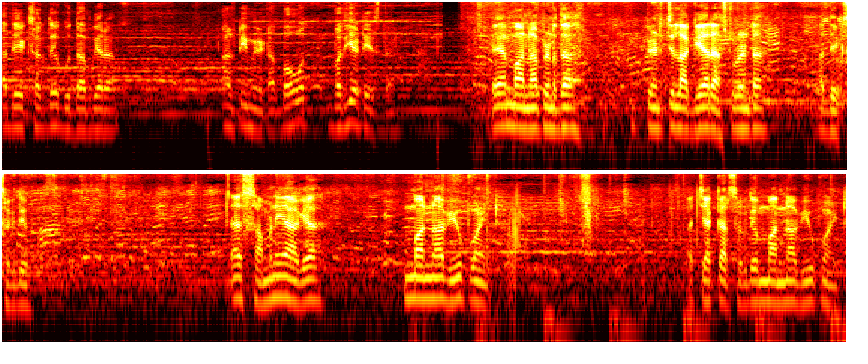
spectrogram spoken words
ਆ ਦੇਖ ਸਕਦੇ ਹੋ ਗੁੱਦਾ ਵਗੈਰਾ ਅਲਟੀਮੇਟ ਆ ਬਹੁਤ ਵਧੀਆ ਟੇਸਟ ਆ ਇਹ ਮਾਨਾ ਪਿੰਡ ਦਾ ਪਿੰਡ 'ਚ ਲੱਗ ਗਿਆ ਰੈਸਟੋਰੈਂਟ ਆ ਆ ਦੇਖ ਸਕਦੇ ਹੋ। ਇਹ ਸਾਹਮਣੇ ਆ ਗਿਆ ਮਾਨਾ ਵਿਊ ਪੁਆਇੰਟ ਆ ਚੈੱਕ ਕਰ ਸਕਦੇ ਹੋ ਮਾਨਾ ਵਿਊ ਪੁਆਇੰਟ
